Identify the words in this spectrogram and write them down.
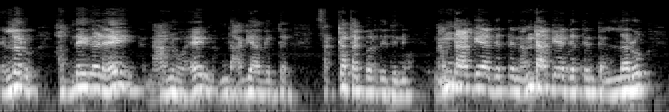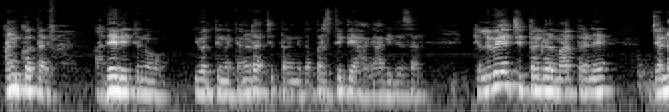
ಎಲ್ಲರೂ ಹದಿನೈದಳೆ, ನಾನು, ಏ, ನಂದು ಹಾಗೆ ಆಗುತ್ತೆ. ಸಖತ್ತಾಗಿ ಬರ್ದಿದ್ದೀನಿ. ನಂದು ಹಾಗೆ ಆಗುತ್ತೆ, ನಂದು ಹಾಗೆ ಆಗುತ್ತೆ ಅಂತ ಎಲ್ಲರೂ ಅನ್ಕೋತಾರೆ ಅದೇ ರೀತಿನೂ ಇವತ್ತಿನ ಕನ್ನಡ ಚಿತ್ರರಂಗದ ಪರಿಸ್ಥಿತಿ ಹಾಗಾಗಿದೆ ಸರ್. ಕೆಲವೇ ಚಿತ್ರಗಳು ಮಾತ್ರನೇ ಜನ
